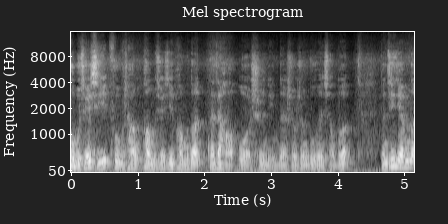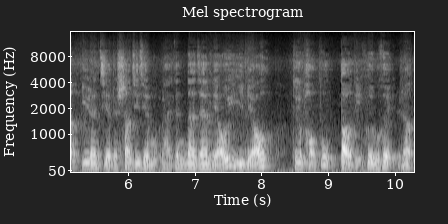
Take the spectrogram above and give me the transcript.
腹部学习，腹部长；胖不学习，胖不断。大家好，我是您的瘦身顾问小博。本期节目呢，依然接着上期节目来跟大家聊一聊这个跑步到底会不会让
